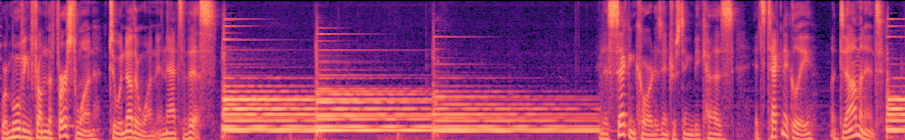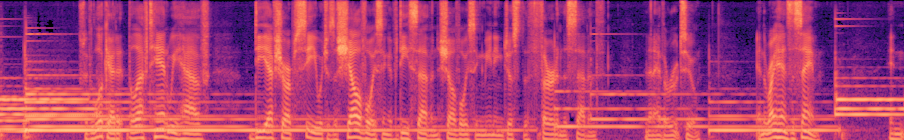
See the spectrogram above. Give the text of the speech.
We're moving from the first one to another one, and that's this. And the second chord is interesting because it's technically a dominant. So if you look at it, the left hand we have D, F sharp, C, which is a shell voicing of D7, shell voicing meaning just the third and the seventh, and then I have the root 2. And the right hand's the same. In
